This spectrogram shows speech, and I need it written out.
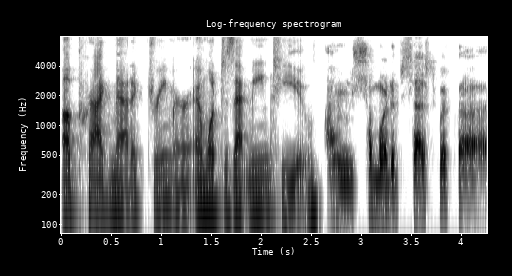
a pragmatic dreamer, and what does that mean to you? I'm somewhat obsessed with uh,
